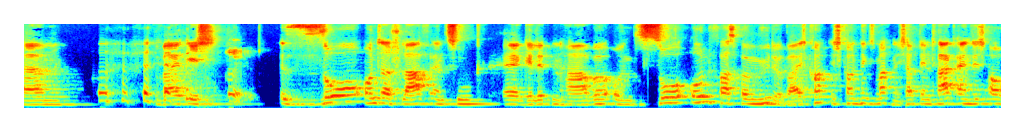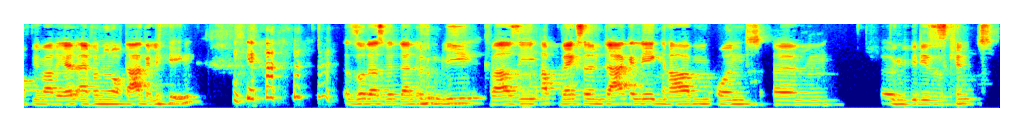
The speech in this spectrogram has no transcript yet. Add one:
ähm, weil ich so unter Schlafentzug äh, gelitten habe und so unfassbar müde war. Ich konnte ich konnt nichts machen. Ich habe den Tag eigentlich auch wie Marielle einfach nur noch da gelegen, so dass wir dann irgendwie quasi abwechselnd da gelegen haben und ähm, irgendwie dieses Kind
